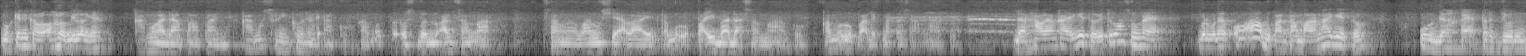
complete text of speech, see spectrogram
Mungkin kalau Allah bilang ya kamu gak ada apa-apanya. Kamu selingkuh dari aku. Kamu terus berdoa sama sama manusia lain. Kamu lupa ibadah sama aku. Kamu lupa nikmatnya sama aku. Dan hal yang kayak gitu itu langsung kayak benar-benar oh ah, bukan tamparan lagi tuh. Udah kayak terjun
